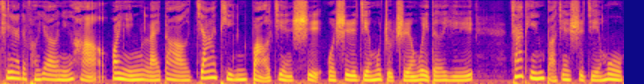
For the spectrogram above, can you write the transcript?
亲爱的朋友，您好，欢迎来到家庭保健室，我是节目主持人魏德瑜。家庭保健室节目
